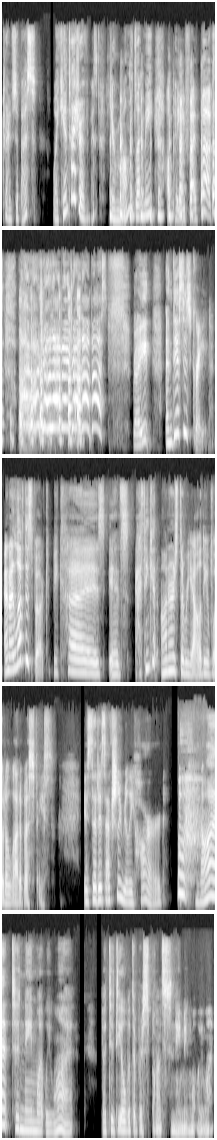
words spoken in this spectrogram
drives a bus. Why can't I drive a bus? Your mom would let me. I'll pay you five bucks. Why won't you let me drive the bus? Right? And this is great. And I love this book because it's, I think it honors the reality of what a lot of us face is that it's actually really hard not to name what we want, but to deal with the response to naming what we want.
